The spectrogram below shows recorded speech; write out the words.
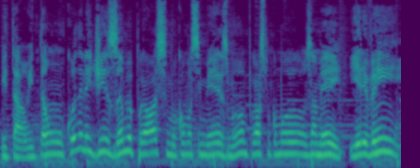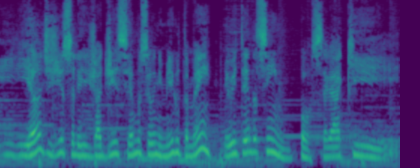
E tal. Então, quando ele diz ame o próximo como a si mesmo, ame o próximo como os amei, e ele vem, e, e antes disso ele já disse ame o seu inimigo também, eu entendo assim, pô, será que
